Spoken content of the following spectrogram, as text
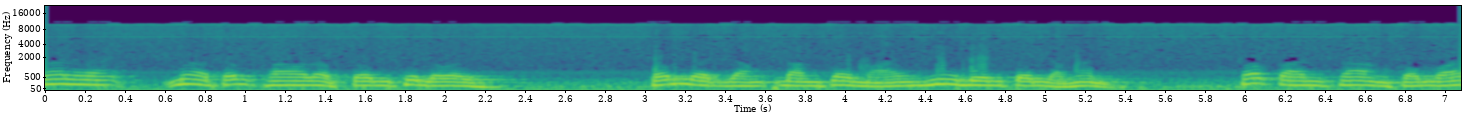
นั่นแหละเมื่อถึงคราวแล้วเป็นขึ้นเลยสมเด็จอย่างดังใจหมายนี่บุญเป็นอย่างนั้น เพราะการสร้างสมไว้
